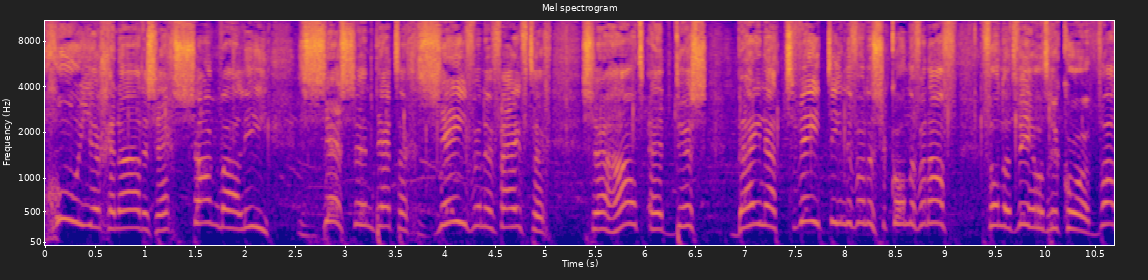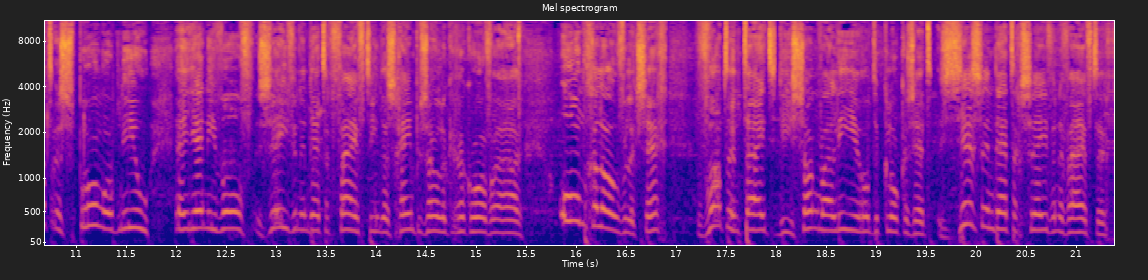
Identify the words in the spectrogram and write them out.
Goeie genade zeg. Sangwali 36, 57. Ze haalt er dus bijna twee tienden van een seconde vanaf van het wereldrecord. Wat een sprong opnieuw. En Jenny Wolf 37, 15. Dat is geen persoonlijke record voor haar. Ongelooflijk zeg. Wat een tijd die Sangwali hier op de klokken zet. 36-57.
